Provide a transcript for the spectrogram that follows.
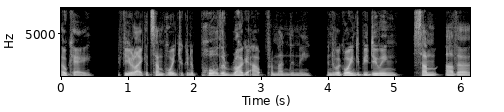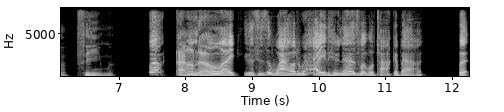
Okay, I feel like at some point you're going to pull the rug out from under me, and we're going to be doing some other theme. Well, I don't know. Like, this is a wild ride. Who knows what we'll talk about? But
